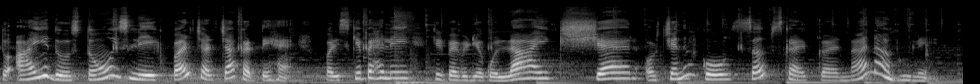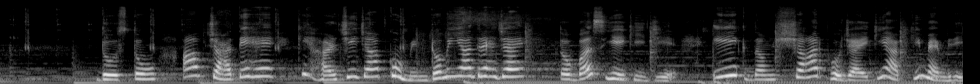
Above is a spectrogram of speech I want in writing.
तो आइए दोस्तों, इस लेख पर चर्चा करते हैं। पर इसके पहले, कृपया वीडियो को लाइक शेयर और चैनल को सब्सक्राइब करना ना भूलें। दोस्तों, आप चाहते हैं कि हर चीज़ आपको मिनटों में याद रह जाए तो बस ये कीजिए, एकदम शार्प हो जाएगी आपकी मेमोरी।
